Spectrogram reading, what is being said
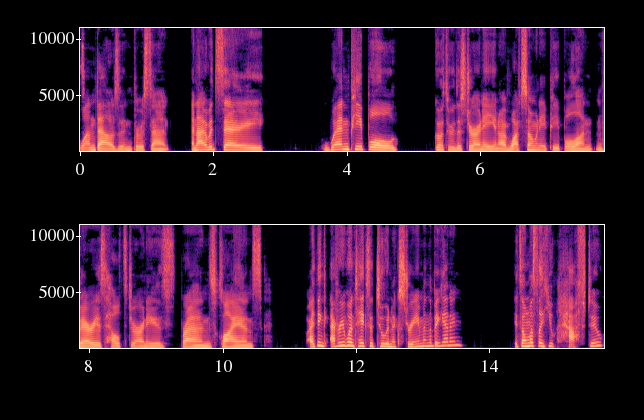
1000%. And I would say when people go through this journey, you know, I've watched so many people on various health journeys, friends, clients. I think everyone takes it to an extreme in the beginning. It's almost like you have to.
